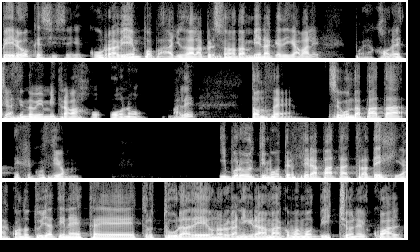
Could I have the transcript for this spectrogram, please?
pero que si se curra bien, pues ayuda a la persona también a que diga, vale, pues joder, estoy haciendo bien mi trabajo o no, ¿vale? Entonces, segunda pata, ejecución. Y por último, tercera pata, estrategia. Cuando tú ya tienes esta estructura de un organigrama, como hemos dicho, en el cual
